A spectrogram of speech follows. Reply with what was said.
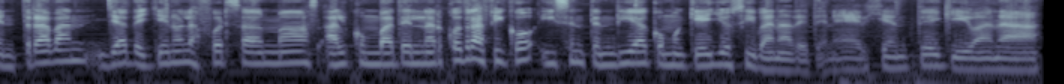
entraban ya de lleno las Fuerzas Armadas al combate del narcotráfico y se entendía como que ellos iban a detener gente, que iban a,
